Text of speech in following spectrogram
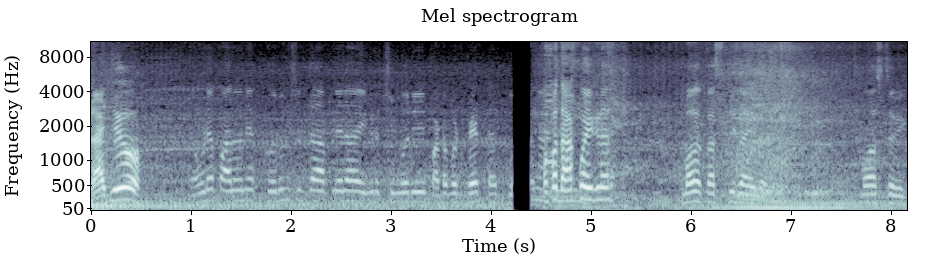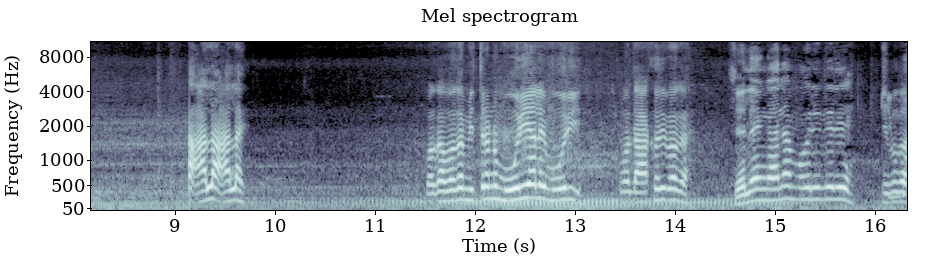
राजू. एवढ्या पालवण्यात करून सुद्धा आपल्याला इकडे चिंबोरी पाठोपाठ भेटतात. पप्पा दाखवा इकडं. बघा कसली जाईल मस्त वेगळी आला आलाय. बघा बघा मित्रांनो मोरी आलाय मोरी. तुम्हाला दाखवते बघा. तेलंगणा मोरी बिरी. हे बघा.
